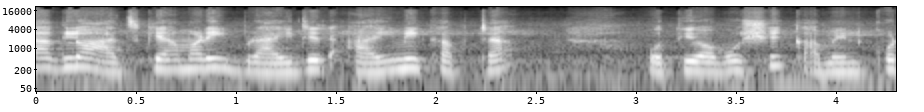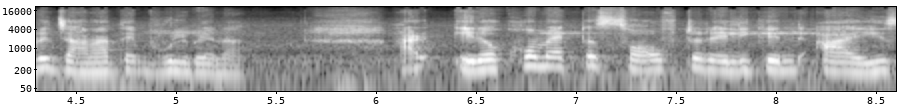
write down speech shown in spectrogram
লাগল আজকে আমার এই ব্রাইডের আই মেকআপটা অতি অবশ্যই কমেন্ট করে জানাতে ভুলবে না। আর এরকম একটা সফট আর এলিগেন্ট আইস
